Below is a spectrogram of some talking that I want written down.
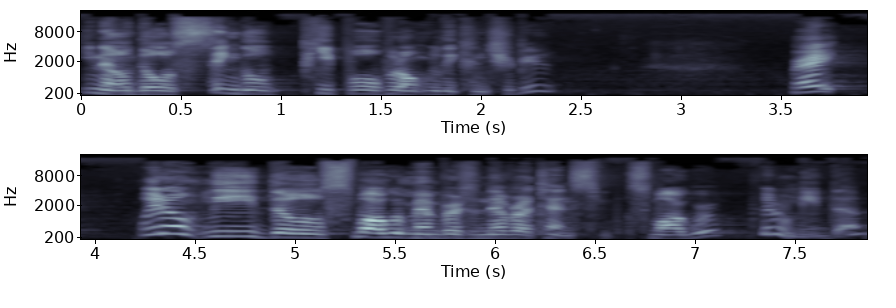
you know, those single people who don't really contribute, right? We don't need those small group members who never attend small group. We don't need them.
